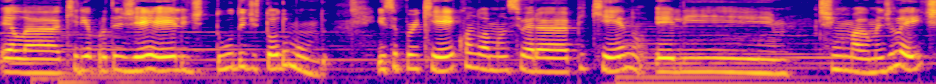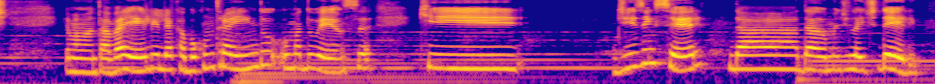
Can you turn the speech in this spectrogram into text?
ela queria proteger ele de tudo e de todo mundo. Isso porque quando o Amâncio era pequeno, ele tinha uma ama de leite, amamantava ele, ele acabou contraindo uma doença que dizem ser da, da ama de leite dele.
